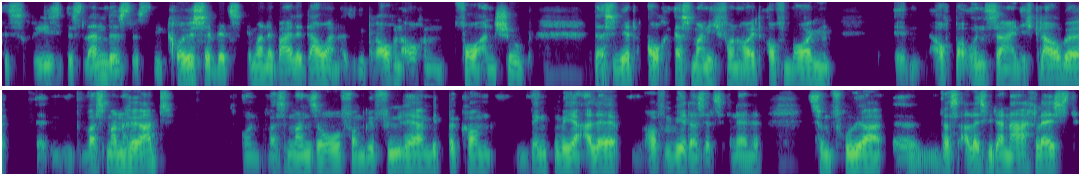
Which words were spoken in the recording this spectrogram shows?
des Ries des Landes, dass die Größe wird es immer eine Weile dauern. Also die brauchen auch einen Voranschub. Das wird auch erstmal nicht von heute auf morgen äh, auch bei uns sein. Ich glaube, äh, was man hört und was man so vom Gefühl her mitbekommt, denken wir ja alle, hoffen wir, dass jetzt der, zum Frühjahr äh, das alles wieder nachlässt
